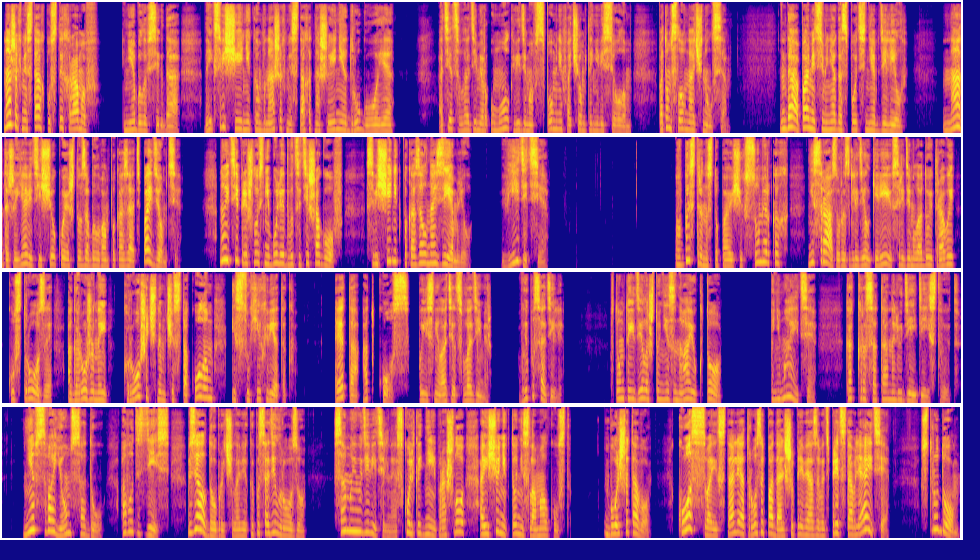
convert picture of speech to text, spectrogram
В наших местах пустых храмов не было всегда, Да и к священникам в наших местах отношение другое. Отец Владимир умолк, видимо, вспомнив о чем-то невеселом. Потом словно очнулся. «Да, память у меня Господь не обделил. Надо же, я ведь еще кое-что забыл вам показать. Пойдемте». Но идти пришлось не более двадцати шагов. Священник показал на землю. «Видите?» В быстро наступающих сумерках не сразу разглядел Киреев среди молодой травы куст розы, огороженный крошечным чистоколом из сухих веток. «Это откос», — пояснил отец Владимир. «Вы посадили?» «В том-то и дело, что не знаю, кто». «Понимаете, как красота на людей действует? Не в своем саду, а вот здесь взял добрый человек и посадил розу. Самое удивительное, сколько дней прошло, а еще никто не сломал куст. Больше того, коз своих стали от розы подальше привязывать, представляете? С трудом.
